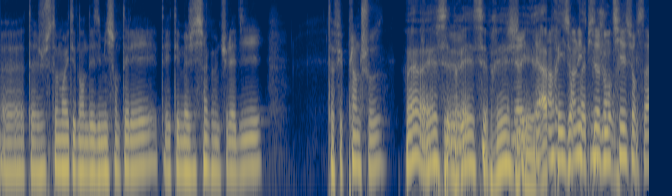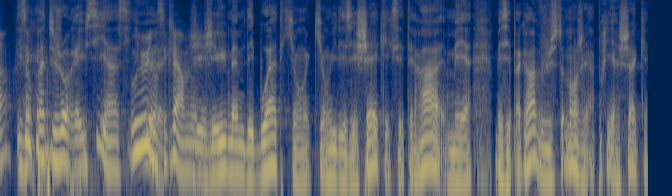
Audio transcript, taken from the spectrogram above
Ouais. tu as justement été dans des émissions de télé. Tu as été magicien, comme tu l'as dit. Tu as fait plein de choses. Ouais, ouais, c'est vrai, c'est vrai. Après, un, ils ont un pas épisode toujours, entier sur ça. ils ont pas toujours réussi. Hein, si Oui, oui, c'est clair. Mais... J'ai eu même des boîtes qui ont, qui ont eu des échecs, etc. Mais, mais c'est pas grave. Justement, j'ai appris à chaque,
